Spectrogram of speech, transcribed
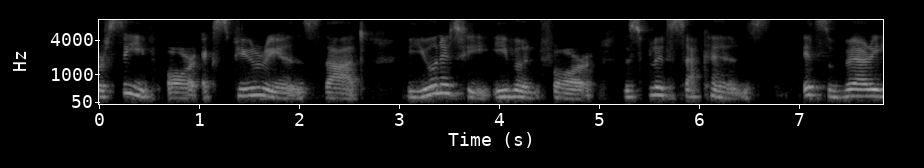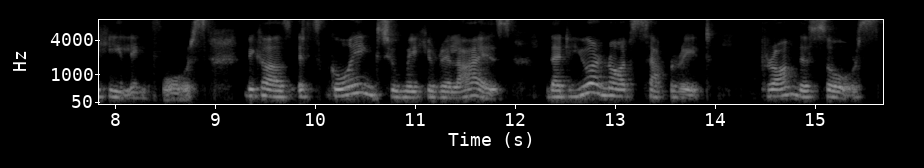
perceive or experience that unity even for the split seconds it's very healing force because it's going to make you realize that you are not separate from the source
